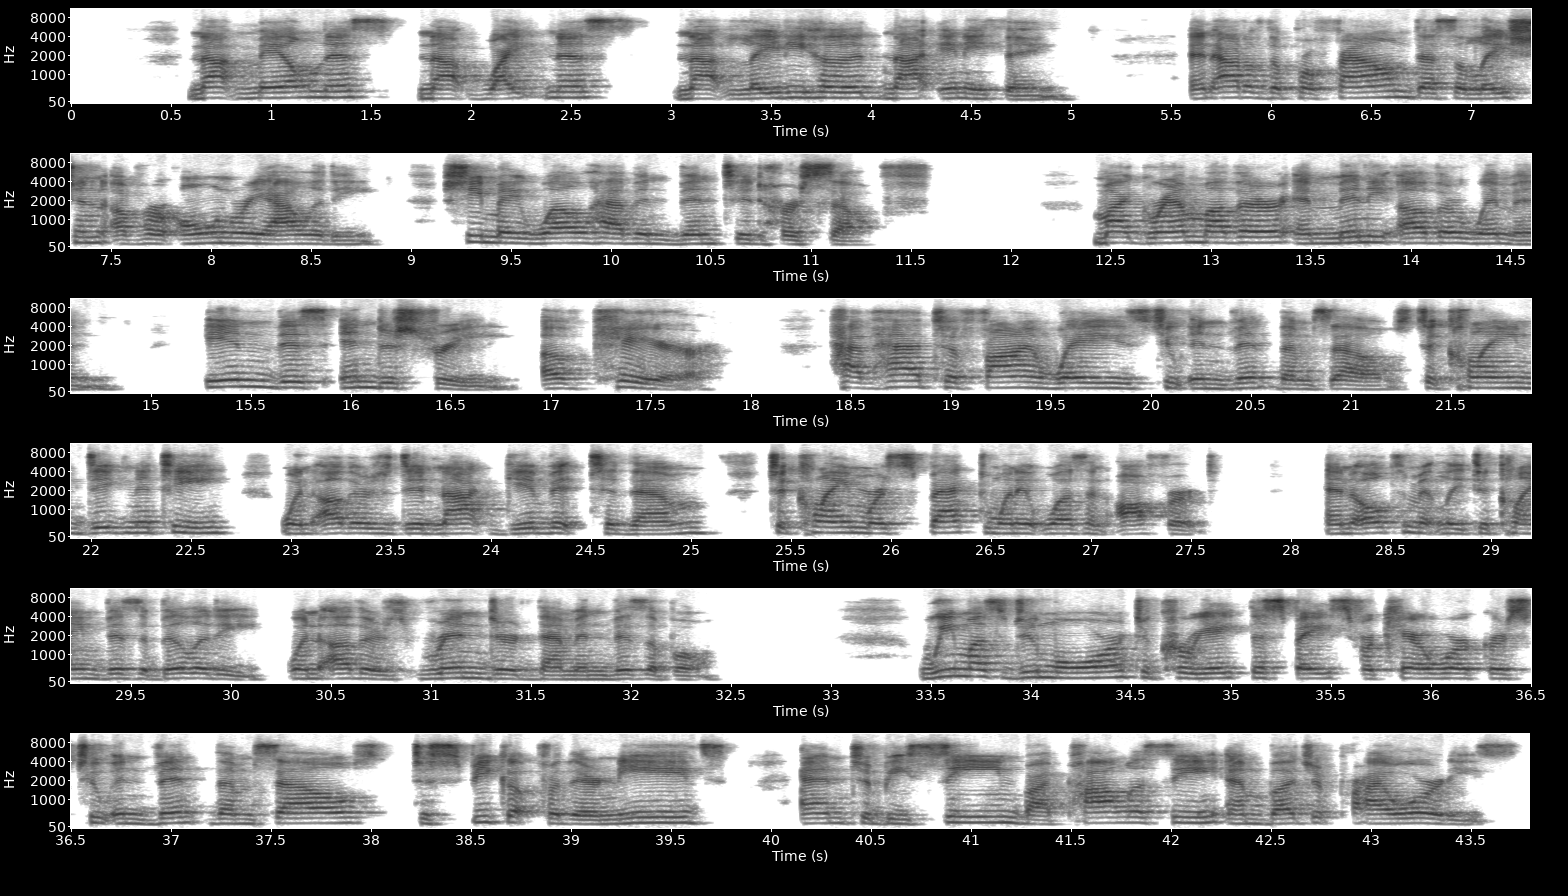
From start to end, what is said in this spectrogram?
Not maleness, not whiteness, not ladyhood, not anything. And out of the profound desolation of her own reality, she may well have invented herself. My grandmother and many other women in this industry of care have had to find ways to invent themselves, to claim dignity when others did not give it to them, to claim respect when it wasn't offered, and ultimately to claim visibility when others rendered them invisible. We must do more to create the space for care workers to invent themselves, to speak up for their needs, and to be seen by policy and budget priorities.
